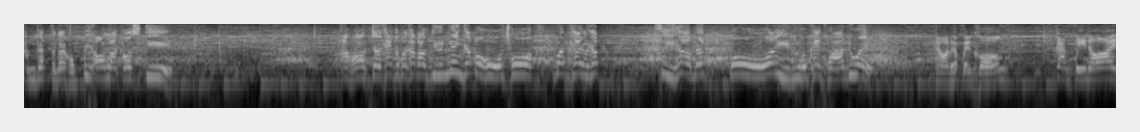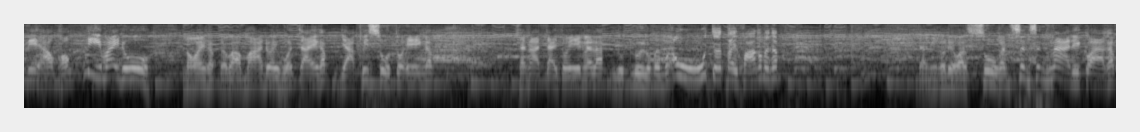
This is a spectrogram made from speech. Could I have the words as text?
คุณครับทางด้านของปีออนลากอสกี้เอาเอาเจอแข้งเข้าไปครับเอายืนนิ่งครับโอ้โหโชว์เบิ้ลแข้งเลยครับ4 5เมตรโอ้ยรวมแข้งขวาด้วยแน่นอนครับเป็นของกังปีน้อยนี่เอาของดีมาให้ดู น้อยครับ แต่ว่ามาด้วยหัวใจครับ อยากพิสูจน์ตัวเองครับ ชนะใจตัวเองแล้วล่ะหลุดลุยลงไปหมดโอ้โหเจอไต่ขวาเข้าไปครับ อย่างนี้เขาเรียกว่าสู้กันซึ่งซึ่งหน้าดีกว่าครับ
